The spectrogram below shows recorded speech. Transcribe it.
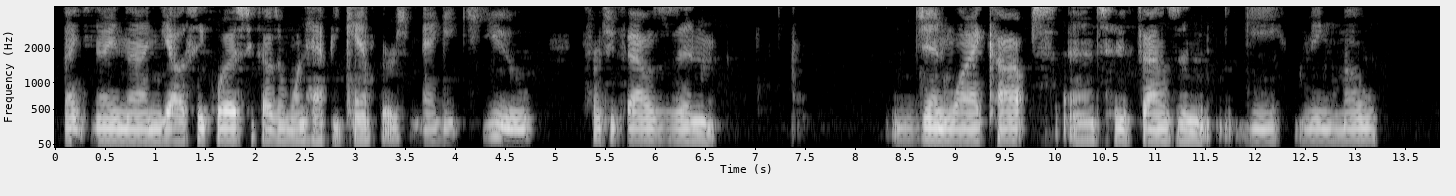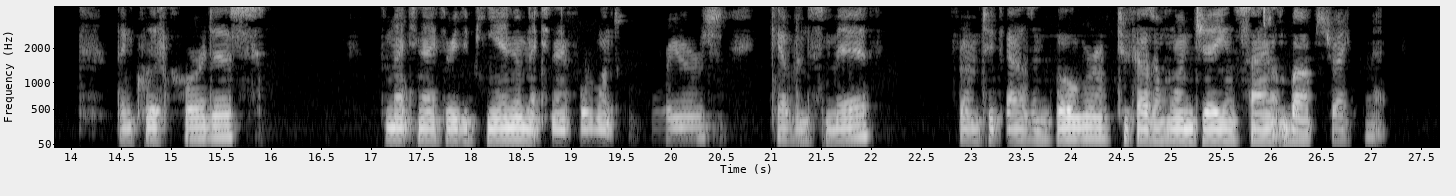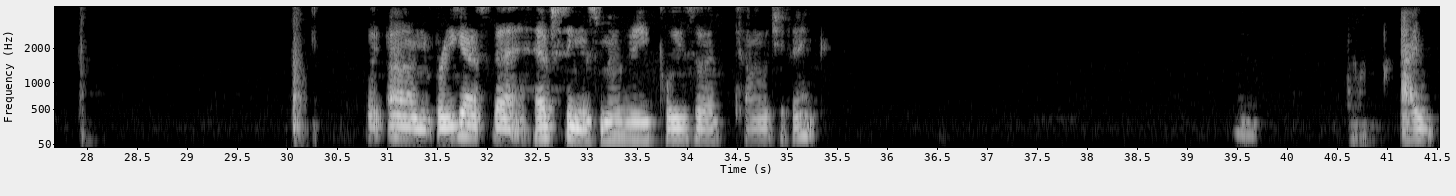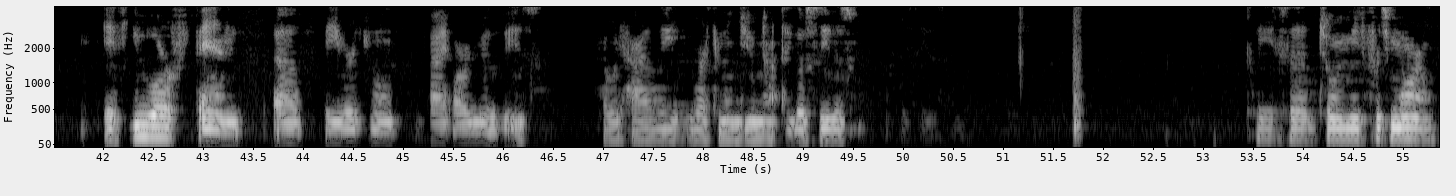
1999 Galaxy Quest, 2001 Happy Campers, Maggie Q from 2000 Gen Y Cops, and 2000 Gi Ming Mo. Then Cliff Curtis from 1993 The Piano, 1994 Once Warriors, Kevin Smith from 2000 Vogue, 2001 Jay and Silent Bob Strike Back. Um, for you guys that have seen this movie, please uh, tell me what you think. I, if you are fans of the original Die Hard movies, I would highly recommend you not to go see this one. Please join me for tomorrow.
